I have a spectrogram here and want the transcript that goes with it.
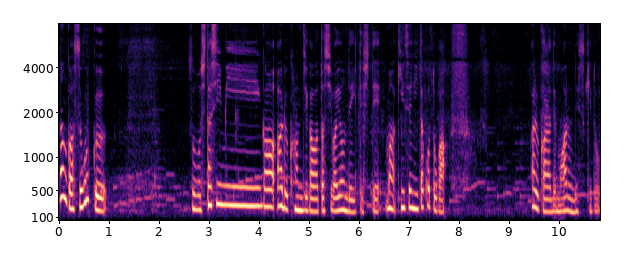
なんかすごくそう親しみがある感じが私は読んでいてしてまあ金星にいたことがあるからでもあるんですけど。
